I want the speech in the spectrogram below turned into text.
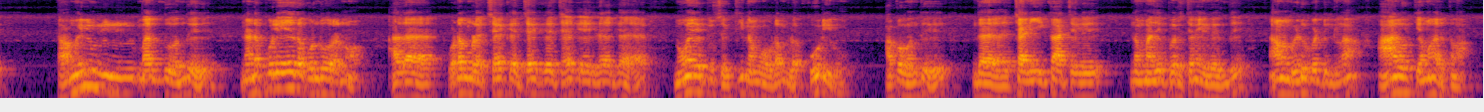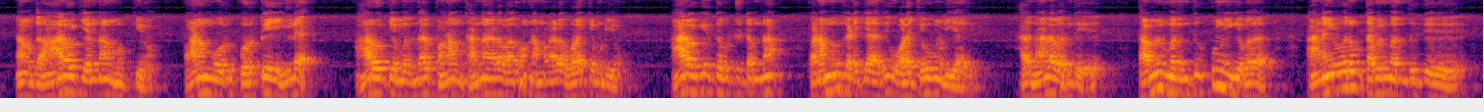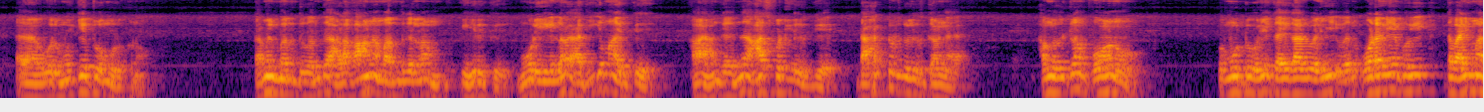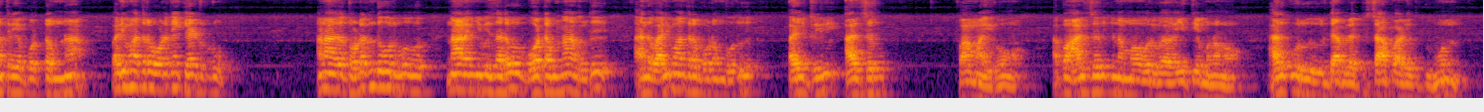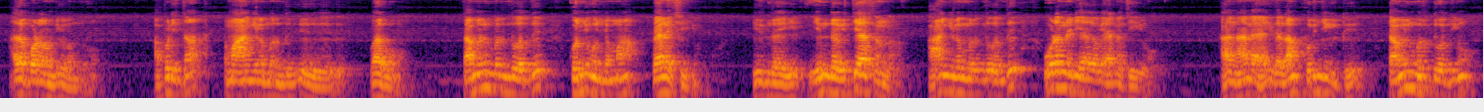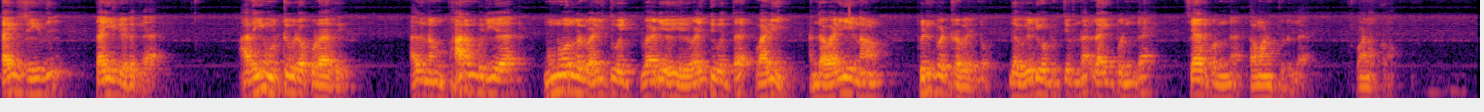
தமிழ் மருந்து வந்து நடப்புலேயே இதை கொண்டு வரணும். அதை உடம்புல சேர்க்க சேர்க்க சேர்க்க சேர்க்க நோய் எதிர்ப்பு சக்தி நம்ம உடம்புல கூடிடும் அப்போ வந்து இந்த சளி காய்ச்சல் இந்த மாதிரி பிரச்சனையிலேருந்து நாம் விடுபட்டுக்கலாம். ஆரோக்கியமாக இருக்கலாம். நமக்கு ஆரோக்கியம்தான் முக்கியம். பணம் ஒரு பொருட்டே இல்லை. ஆரோக்கியம் இருந்தால் பணம் தன்னால் வரும் நம்மளால் உழைக்க முடியும். ஆரோக்கியத்தை விட்டுட்டோம்னா பணமும் கிடைக்காது உழைக்கவும் முடியாது. அதனால் வந்து தமிழ் மருந்துக்கும் நீங்கள் அனைவரும் தமிழ் மருந்துக்கு ஒரு முக்கியத்துவம் கொடுக்கணும். தமிழ் மருந்து வந்து அழகான மருந்துகள்லாம் இருக்குது மூலிகைகள்லாம் அதிகமாக இருக்குது அங்கங்கே ஹாஸ்பிட்டல் இருக்குது டாக்டர்கள் இருக்காங்க. அவங்கக்கிட்டலாம் போகணும். இப்போ மூட்டு வலி கை கால் வலி உடனே போய் இந்த வலி மாத்திரையை போட்டோம்னா வலி மாத்திரை உடனே கேட்டுக்கணும். ஆனால் அதை தொடர்ந்து ஒரு நாலஞ்சு தடவை போட்டோம்னா வந்து அந்த வலி மாத்திரை போடும்போது வயிற்றில் அல்சர் ஃபார்ம் ஆயிரும். அப்போ அல்சருக்கு நம்ம ஒரு வைத்தியம் பண்ணணும். அதுக்கு ஒரு டேப்லெட் சாப்பாடுக்கு முன் அதை போட வேண்டிய வந்துடும் அப்படி தான் நம்ம ஆங்கில மருந்துக்கு வருவோம். தமிழ் மருந்து வந்து கொஞ்சம் கொஞ்சமாக வேலை செய்யும். இந்த இந்த வித்தியாசம்தான். ஆங்கில மருந்து வந்து உடனடியாக வேலை செய்யும். அதனால் இதெல்லாம் புரிஞ்சுக்கிட்டு தமிழ் மருத்துவத்தையும் தயவு செய்து கையில் எடுங்க. அதையும் விட்டு விடக்கூடாது அது நம் பாரம்பரிய முன்னோர்கள் வழித்து வை வழி வைத்து வைத்த வழி. அந்த வழியை நாம் பின்பற்ற வேண்டும். இந்த வீடியோ பிடிச்சிருந்தால் லைக் பண்ணுங்கள் ஷேர் பண்ணுங்கள் கமெண்ட் பண்ணுங்கள் வணக்கம்.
